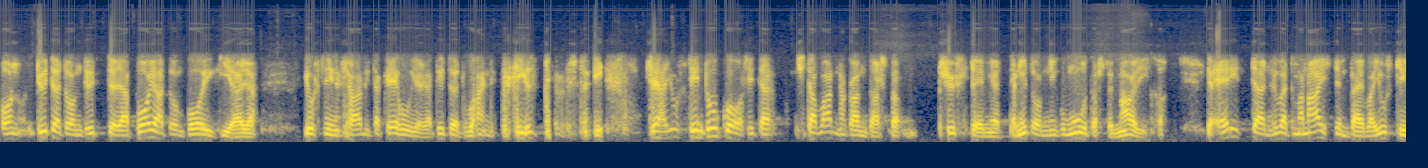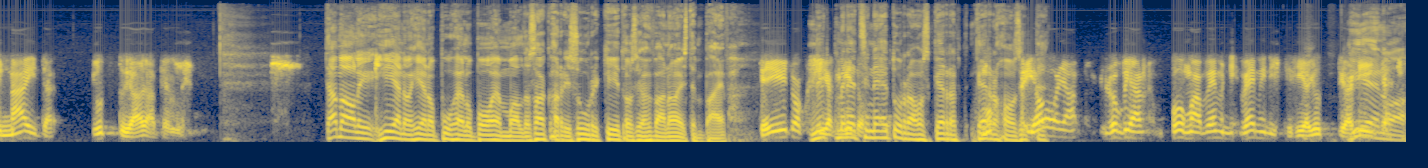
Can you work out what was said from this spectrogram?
on tytöt on tyttöjä, pojat on poikia ja justiin saa niitä kehuja ja tytöt vain niitä kiltteydestä, niin sehän justiin tukoo sitä, sitä vanhakantaista systeemiä, että nyt on niin kuin muutosten aika. Ja erittäin hyvä tämä naistenpäivä justiin näitä juttuja ajatellen. Tämä oli hieno, hieno puhelu Pohjanmaalta. Sakari, suuri kiitos ja hyvää naistenpäivää. Kiitoksia. Nyt menet kiitoksia. sinne eturauhassa kerhoon sitten. Joo, ja rupean puhumaan femini- feministisiä juttuja. Hienoa.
